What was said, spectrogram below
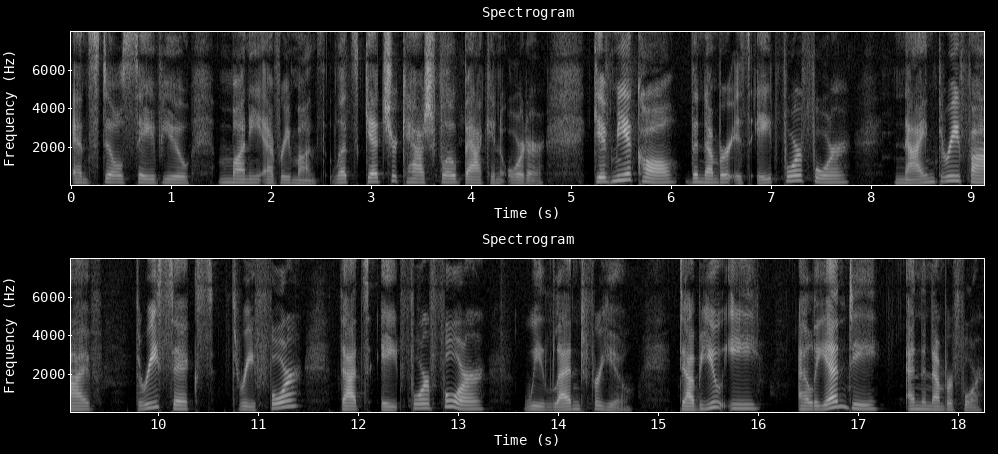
and still save you money every month. Let's get your cash flow back in order. Give me a call. The number is 844 935 3634. That's 844 We Lend for You. W E L E N D, and the number four.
